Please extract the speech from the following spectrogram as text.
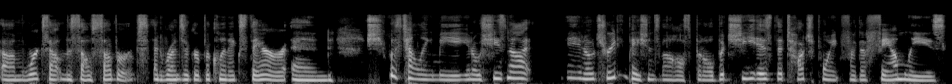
um, works out in the south suburbs and runs a group of clinics there. And she was telling me, you know, she's not, you know, treating patients in the hospital, but she is the touch point for the families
